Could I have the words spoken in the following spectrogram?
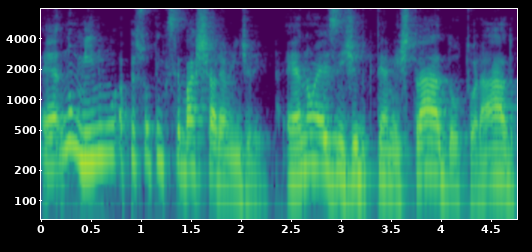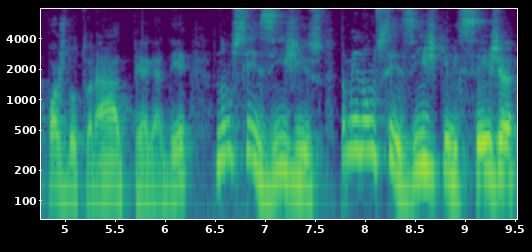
é, no mínimo a pessoa tem que ser bacharel em direito. É, não é exigido que tenha mestrado, doutorado, pós-doutorado, PhD. Não se exige isso. Também não se exige que ele seja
